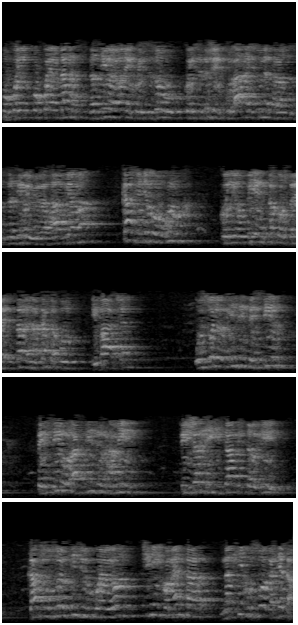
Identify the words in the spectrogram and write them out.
po kojem, po kojem danas nazivaju one koji se zovu, koji se drže Kur'ana i Sunneta nazivaju Vahabijama, kaže njegov unuk koji je ubijen tako što je stavljen na katapult i bačen, u svojoj knjizi Tejsir, Tejsiru Azizul Hamid, fi šarhi kitabi Telhid, kaže u svojoj knjizi u kojoj on čini komentar na knjigu svoga djeda,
